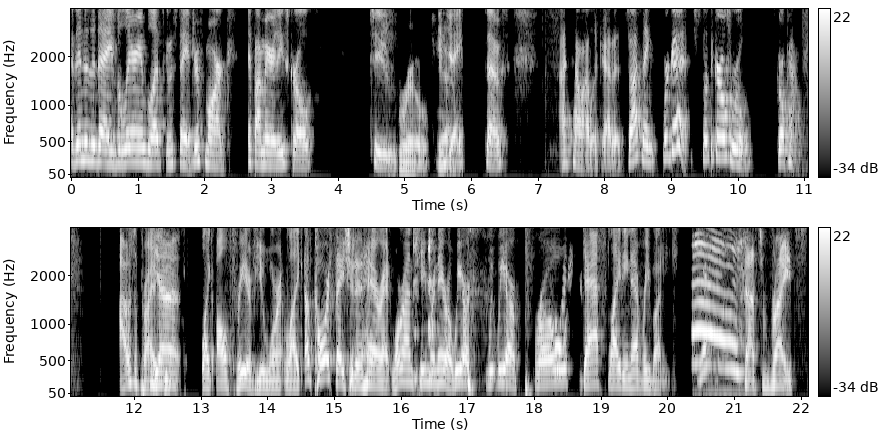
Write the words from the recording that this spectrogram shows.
at the end of the day, Velaryon blood's gonna stay at Driftmark if I marry these girls to True. Yeah. Jay. So that's how I look at it. So I think we're good. Just let the girls rule. Girl power. I was surprised. you- like all three of you weren't like, of course they should inherit. We're on Team Rhaenyra. We are we, we are pro gaslighting everybody. Ah. That's right.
